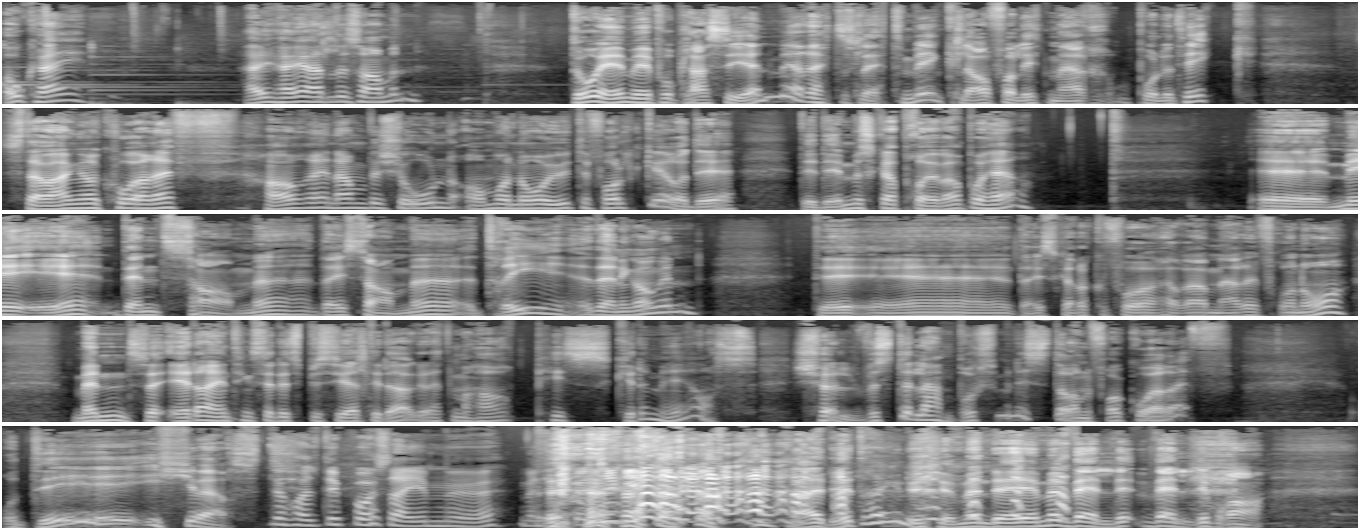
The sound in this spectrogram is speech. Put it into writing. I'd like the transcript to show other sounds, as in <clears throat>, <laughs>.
OK. Hei, hei, alle sammen. Da er vi på plass igjen, vi, rett og slett. Vi er klar for litt mer politikk. Stavanger KrF har en ambisjon om å nå ut til folket, og det, det er det vi skal prøve på her. Eh, vi er samme, de samme tre denne gangen. Er, De skal dere få høre mer ifra nå. Men så er det en ting som er litt spesielt i dag, og det er at vi har Piskede med oss. Selveste landbruksministeren fra KrF. Og det er ikke verst. Det holdt jeg på å si mø, men det skal ikke. <laughs> Nei, det trenger du ikke, men det er vi veldig, veldig bra.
